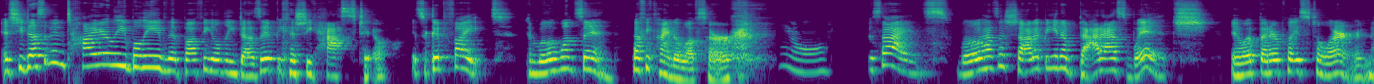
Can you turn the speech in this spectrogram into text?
And she doesn't entirely believe that Buffy only does it because she has to. It's a good fight, and Willow wants in. Buffy kind of loves her. No. Besides, Willow has a shot at being a badass witch. And what better place to learn?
